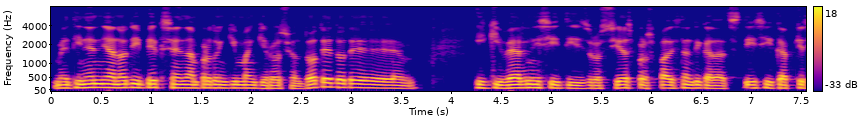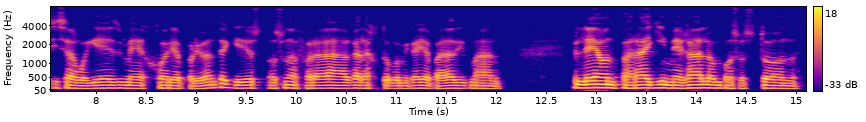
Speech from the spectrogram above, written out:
Με την έννοια ότι υπήρξε ένα πρώτο κύμα κυρώσεων τότε, τότε η κυβέρνηση της Ρωσίας προσπάθησε να αντικαταστήσει κάποιες εισαγωγές με χώρια προϊόντα, κυρίως όσον αφορά γαλακτοκομικά για παράδειγμα, πλέον παράγει μεγάλων ποσοστών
